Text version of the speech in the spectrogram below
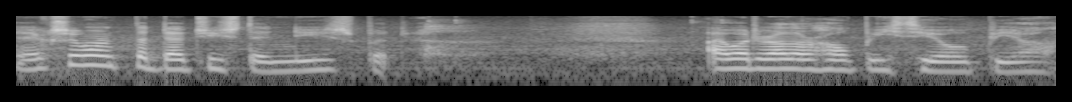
I actually want the Dutch East Indies, but I would rather help Ethiopia.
